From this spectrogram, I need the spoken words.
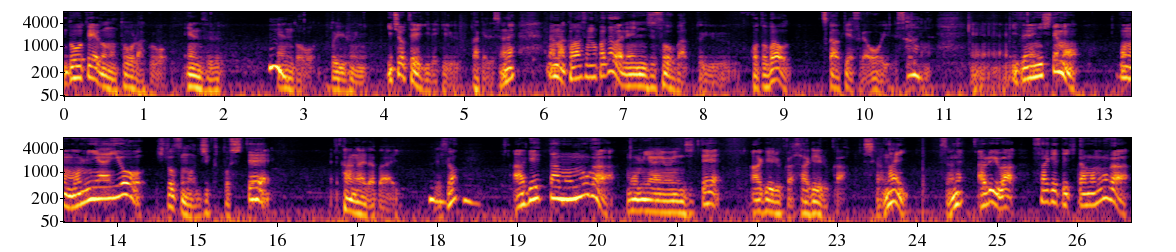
同程度の騰落を演ずる変動というふうに一応定義できるわけですよね。まあ、為替の方はレンジ相場という言葉を使うケースが多いですけれども、はい。えー、いずれにしてもこのもみ合いを一つの軸として考えた場合ですよ、うんうん、上げたものがもみ合いを演じて上げるか下げるかしかないですよね。あるいは下げてきたものが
